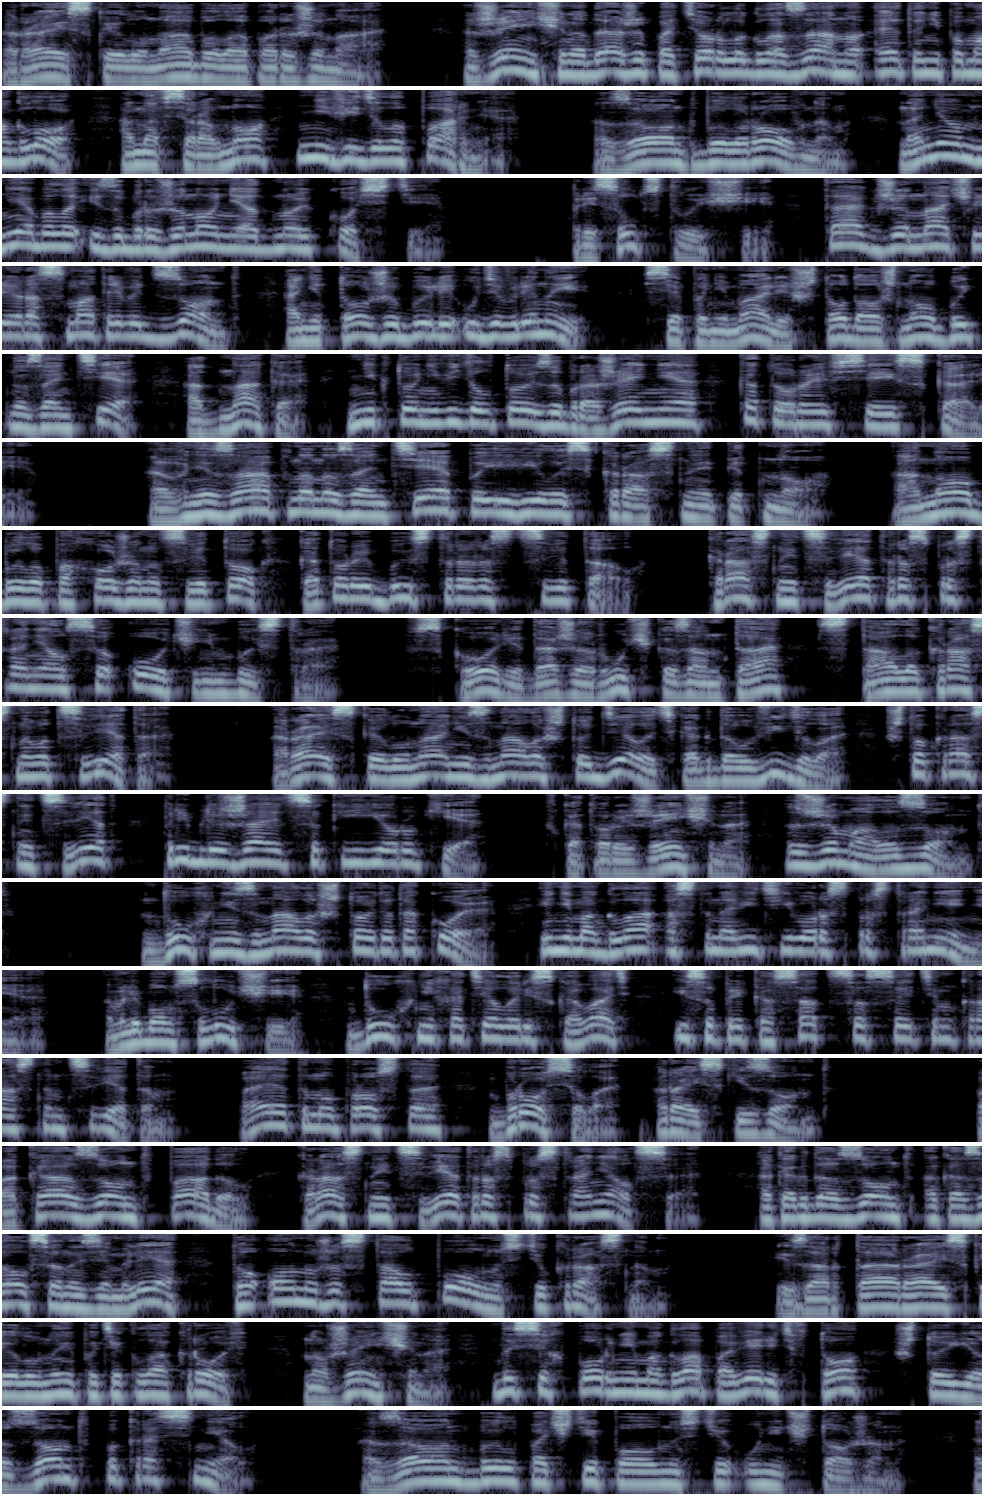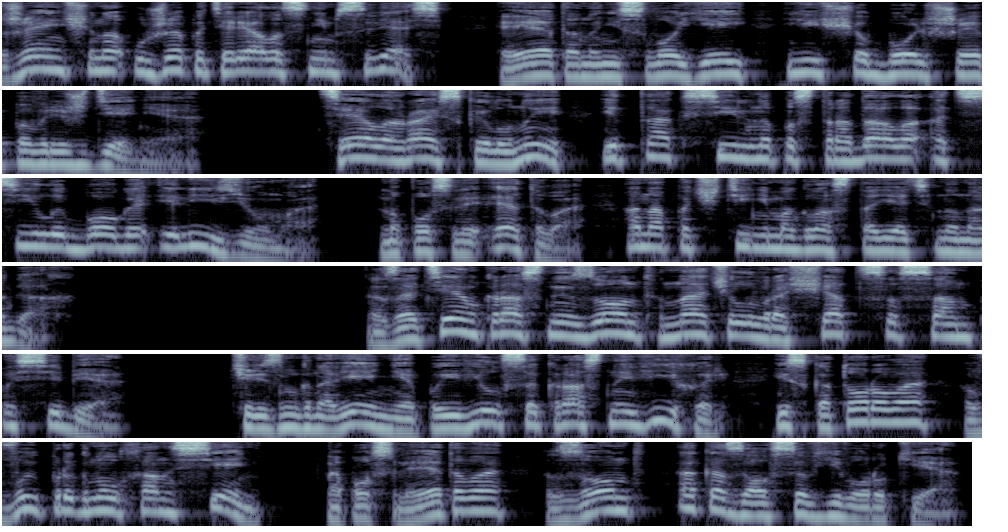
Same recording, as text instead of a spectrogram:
Райская луна была поражена. Женщина даже потерла глаза, но это не помогло, она все равно не видела парня. Зонт был ровным, на нем не было изображено ни одной кости. Присутствующие также начали рассматривать зонт, они тоже были удивлены, все понимали, что должно быть на зонте, однако никто не видел то изображение, которое все искали. Внезапно на зонте появилось красное пятно. Оно было похоже на цветок, который быстро расцветал. Красный цвет распространялся очень быстро. Вскоре даже ручка зонта стала красного цвета. Райская луна не знала, что делать, когда увидела, что красный цвет приближается к ее руке, в которой женщина сжимала зонт. Дух не знала, что это такое, и не могла остановить его распространение. В любом случае, дух не хотела рисковать и соприкасаться с этим красным цветом, поэтому просто бросила райский зонт. Пока зонд падал, красный цвет распространялся, а когда зонд оказался на земле, то он уже стал полностью красным. Изо рта райской луны потекла кровь, но женщина до сих пор не могла поверить в то, что ее зонд покраснел. Зонд был почти полностью уничтожен. Женщина уже потеряла с ним связь, и это нанесло ей еще большее повреждение. Тело райской луны и так сильно пострадало от силы бога Элизиума, но после этого она почти не могла стоять на ногах. Затем красный зонд начал вращаться сам по себе. Через мгновение появился красный вихрь, из которого выпрыгнул Хан Сень, а после этого зонд оказался в его руке.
